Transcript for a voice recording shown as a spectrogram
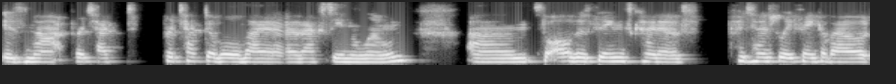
is not protect protectable via vaccine alone. Um, so all those things kind of potentially think about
